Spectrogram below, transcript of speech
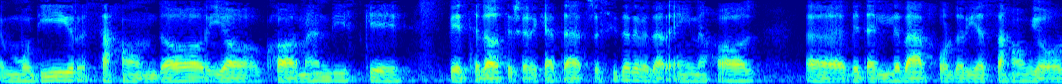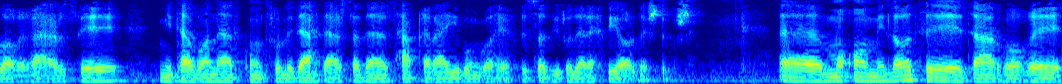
مدیر سهامدار یا کارمندی است که به اطلاعات شرکت دسترسی داره و در عین حال به دلیل برخورداری از سهام یا اوراق قرضه می‌تواند کنترل ده درصد از حق رأی بنگاه اقتصادی رو در اختیار داشته باشه. معاملات در واقع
